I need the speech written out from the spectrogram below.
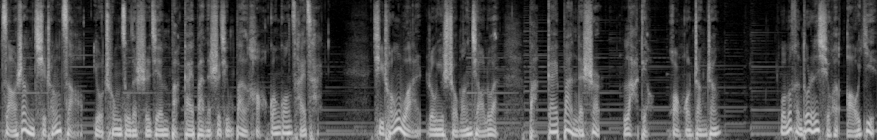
早上起床早，有充足的时间把该办的事情办好，光光彩彩；起床晚，容易手忙脚乱，把该办的事儿落掉，慌慌张张。我们很多人喜欢熬夜，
